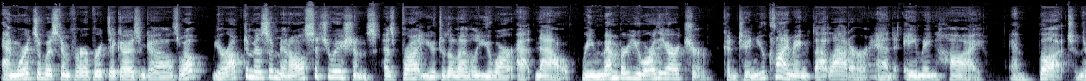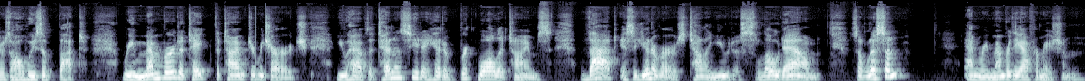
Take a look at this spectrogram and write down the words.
And words of wisdom for our birthday guys and gals. Well, your optimism in all situations has brought you to the level you are at now. Remember, you are the archer. Continue climbing that ladder and aiming high and but, and there's always a but. Remember to take the time to recharge. You have the tendency to hit a brick wall at times. That is the universe telling you to slow down. So listen and remember the affirmation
